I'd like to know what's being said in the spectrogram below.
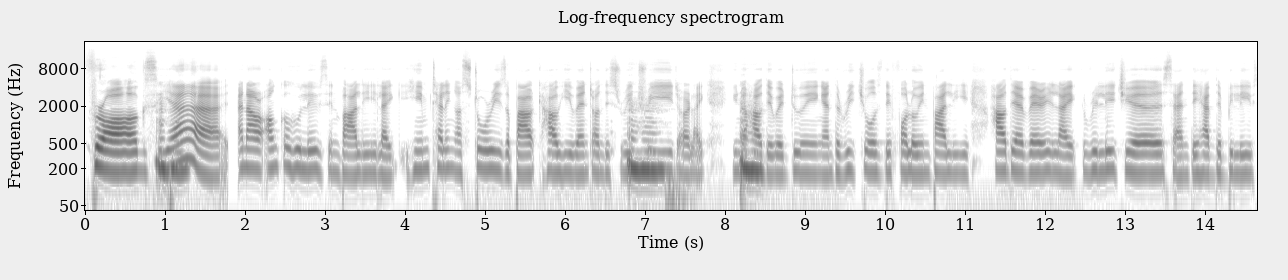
frogs. Mhm. Yeah, and our uncle who lives in Bali, like him telling us stories about how he went on this Mhm. retreat, or like you know how Mhm. they were doing and the rituals they follow in Bali, how they're very like religious and they have their beliefs.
